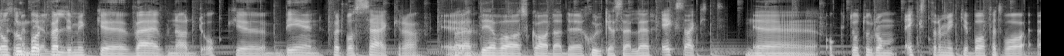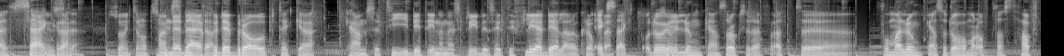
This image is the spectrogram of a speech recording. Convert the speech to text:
liksom tog en bort del. väldigt mycket vävnad och eh, ben för att vara säkra. För Eh, att det var skadade sjuka celler. Exakt. Mm. Eh, och då tog de extra mycket bara för att vara eh, säkra. Så inte något Men det är smitta. därför det är bra att upptäcka cancer tidigt innan det sprider sig till fler delar av kroppen. Exakt, och då är Så- det lungcancer också därför att eh, får man lungcancer då har man oftast haft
